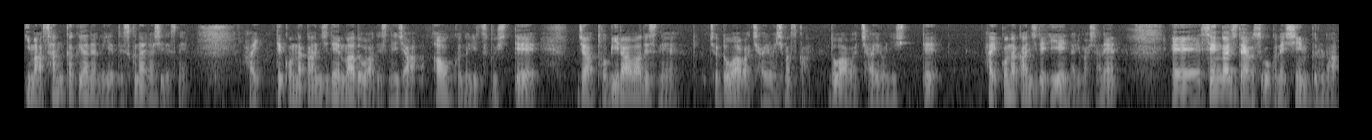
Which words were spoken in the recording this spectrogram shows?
今、三角屋根の家って少ないらしいですね。はい。で、こんな感じで、窓はですね、じゃあ、青く塗りつぶして、じゃあ、扉はですね、じゃあ、ドアは茶色にしますか。ドアは茶色にして、はい、こんな感じで家になりましたね。えー、線画自体はすごくね、シンプルな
